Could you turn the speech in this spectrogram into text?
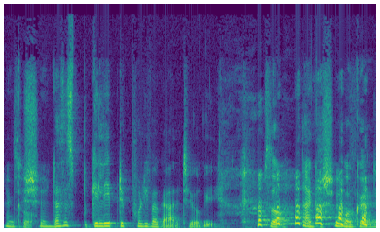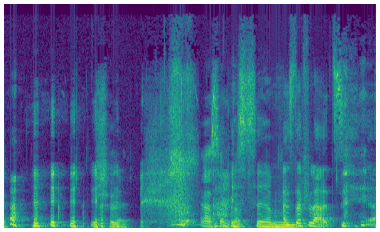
Dankeschön. Das ist gelebte Polyvagaltheorie. So, Dankeschön. okay. Schön. Erster Platz. Ist, ähm, Erster Platz. Ja.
